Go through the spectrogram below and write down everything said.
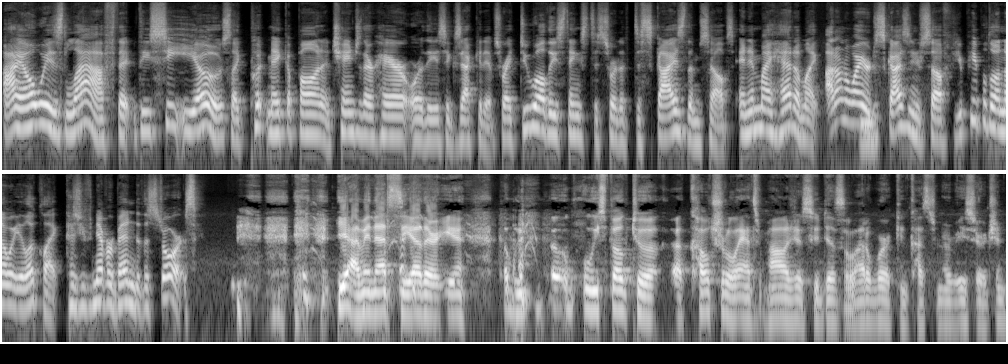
i always laugh that these ceos like put makeup on and change their hair or these executives right? Do all these things to sort of disguise themselves. And in my head i'm like i don't know why you're mm. disguising yourself. Your people don't know what you look like because you've never been to the stores yeah, I mean that's the other. You know, we, we spoke to a, a, cultural anthropologist who does a lot of work in customer research, and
